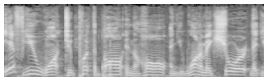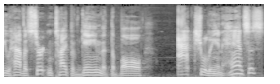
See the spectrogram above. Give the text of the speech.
If you want to put the ball in the hole and you want to make sure that you have a certain type of game that the ball actually enhances,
